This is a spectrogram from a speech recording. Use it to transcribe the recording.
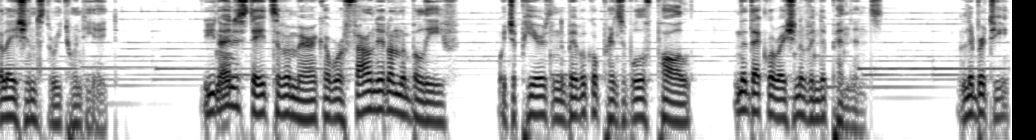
Galatians 3:28. The United States of America were founded on the belief which appears in the biblical principle of Paul in the Declaration of Independence, liberty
